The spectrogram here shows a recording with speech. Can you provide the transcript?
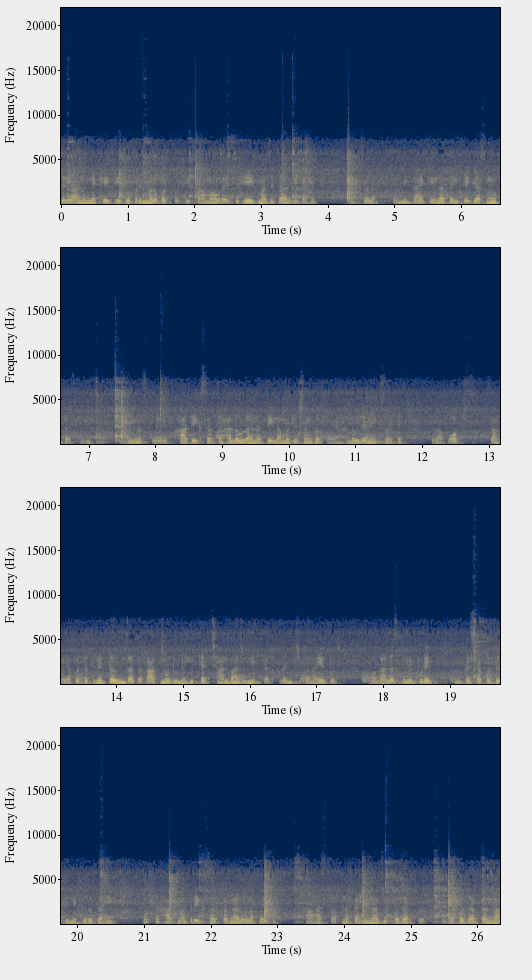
तरी आनंद खेळते तोपर्यंत मला पटपट हे काम आवरायचं. हे एक माझं टार्गेट आहे. तर चला तर मी काय केलं आता इथे? गॅस मोठाच केला. काही नसतो हो. हात एकसारखा हलवला ना तेलामधल्या शंकरपाया हलवल्याने एकसारख्या. तर आपोआप चांगल्या पद्धतीने तळून जातात. आतमधूनही त्या छान भाजून निघतात. क्रंचीपणा येतोच. बघालच तुम्ही पुढे मी कशा पद्धतीने करत आहे. फक्त हात मात्र एकसारखा घालवला पाहिजे. हा असतात ना काही नाजूक पदार्थ. त्या पदार्थांना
